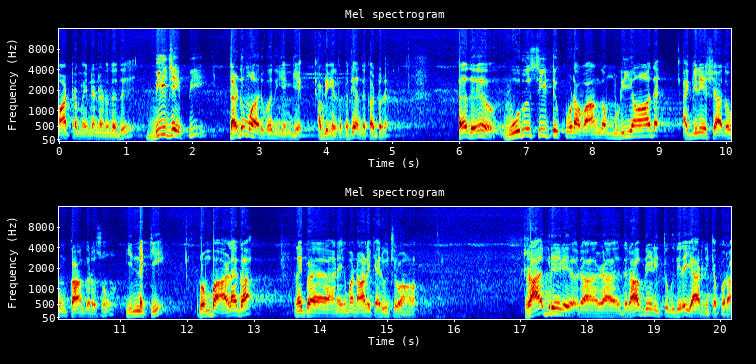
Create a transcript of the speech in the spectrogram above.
மாற்றம் என்ன நடந்தது? பிஜேபி தடுமாறுவது எங்கே? அப்படிங்கிறத பற்றி அந்த கட்டுரை. அதாவது ஒரு சீட்டு கூட வாங்க முடியாத அகிலேஷ் யாதவும் காங்கிரஸும் இன்றைக்கி ரொம்ப அழகாக ஏன்னா இப்போ அநேகமாக நாளைக்கு அறிவிச்சிருவாங்களாம். ராபிரேலி ரா- ரா- இந்த தொகுதியில் யார் நிற்க போகிறா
